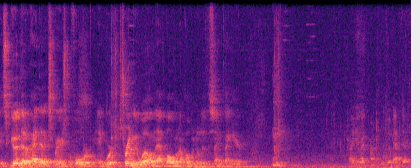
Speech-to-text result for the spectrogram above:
it's good that I've had that experience before. and It worked extremely well in that bowl, and I'm hoping to do the same thing here. Right here, right front, we'll go back there.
